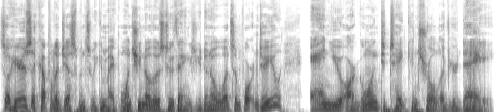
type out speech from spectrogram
So here's a couple adjustments we can make. Once you know those two things, you know what's important to you, and you are going to take control of your day.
